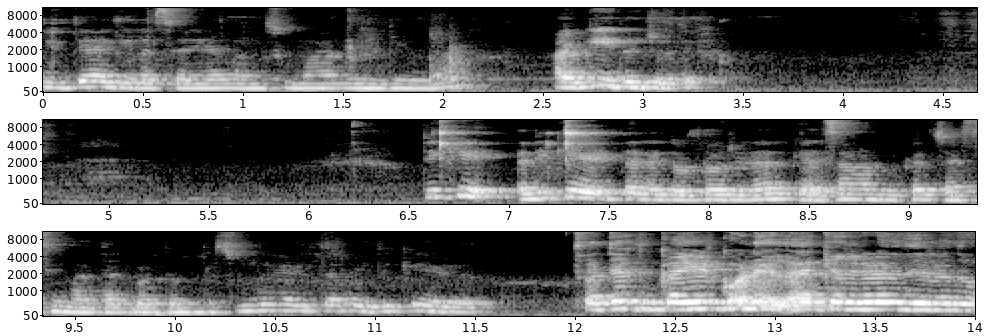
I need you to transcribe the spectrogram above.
ನಿದ್ದೆ ಆಗಿಲ್ಲ ಸರಿಯಾಗಿ ನಂಗೆ ಸುಮಾರು ಹೀಗೆ ಇಲ್ಲ ಅಡುಗೆ ಇದ್ರ ಜೊತೆ. ಅದಕ್ಕೆ ಅದಕ್ಕೆ ಹೇಳ್ತಾರೆ ದೊಡ್ಡವ್ರು, ಏನಾದ್ರು ಕೆಲಸ ಮಾಡ್ಬೇಕಾದ್ರೆ ಜಾಸ್ತಿ ಮಾತಾಡ್ಬಾರ್ದು ಅಂತ. ಸುಮ್ಮನೆ ಹೇಳ್ತಾರೆ, ಇದಕ್ಕೆ ಹೇಳೋದು. ಸದ್ಯಕ್ಕೆ ಕೈ ಹಿಡ್ಕೊಂಡು ಎಲ್ಲ ಕೆಳಗಡೆ ಇರೋದು.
